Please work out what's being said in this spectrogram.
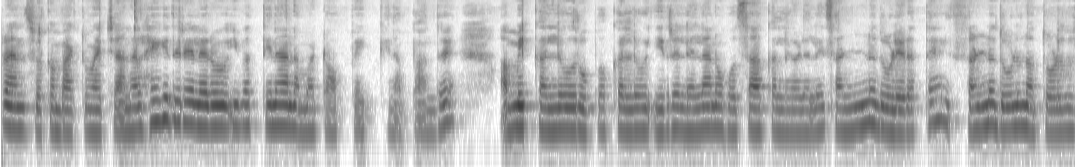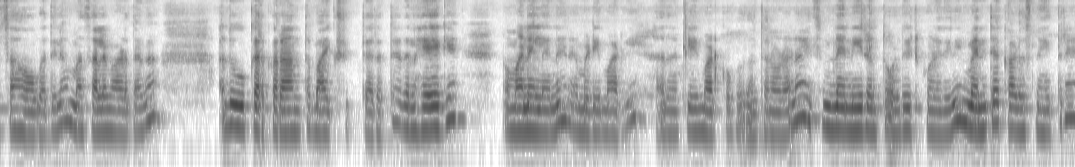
Friends, welcome back to my channel. ಹೇಗಿದ್ದೀರಿ ಎಲ್ಲರೂ? ಇವತ್ತಿನ ನಮ್ಮ ಟಾಪಿಕ್ ಏನಪ್ಪ ಅಂದರೆ ಅಮ್ಮಿಕಲ್ಲು ರುಬ್ಬಕಲ್ಲು ಇದರಲ್ಲೆಲ್ಲನೂ ಹೊಸ ಕಲ್ಲುಗಳಲ್ಲಿ ಸಣ್ಣ ಧೂಳಿರುತ್ತೆ ಸಣ್ಣ ಧೂಳು ನಾವು ತೊಳೆದು ಸಹ ಹೋಗೋದಿಲ್ಲ. ಮಸಾಲೆ ಮಾಡಿದಾಗ ಅದು ಕರ್ಕರ ಅಂತ ಬಾಯಿಗೆ ಸಿಗ್ತಾ ಇರುತ್ತೆ. ಅದನ್ನು ಹೇಗೆ ನಾವು ಮನೆಯಲ್ಲೇ ರೆಮಿಡಿ ಮಾಡಿ ಅದನ್ನು ಕ್ಲೀನ್ ಮಾಡ್ಕೋಬೋದು ಅಂತ ನೋಡೋಣ. ಸುಮ್ಮನೆ ನೀರಲ್ಲಿ ತೊಳೆದು ಇಟ್ಕೊಂಡಿದ್ದೀನಿ. ಮೆಂತ್ಯ ಕಾಳು ಸ್ನೇಹಿತರೆ,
